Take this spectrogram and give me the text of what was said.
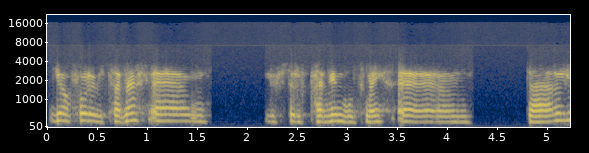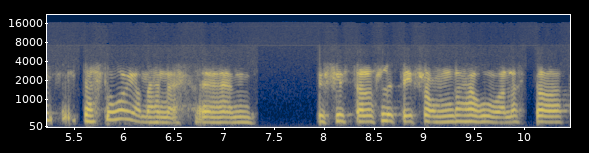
Jag får ut henne, eh, lyfter upp henne emot mig. Eh, där, där står jag med henne. Eh, vi flyttar oss lite ifrån det här hålet. Och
